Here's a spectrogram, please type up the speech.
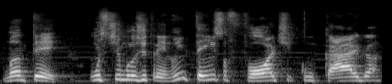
manter um estímulo de treino intenso, forte, com carga,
